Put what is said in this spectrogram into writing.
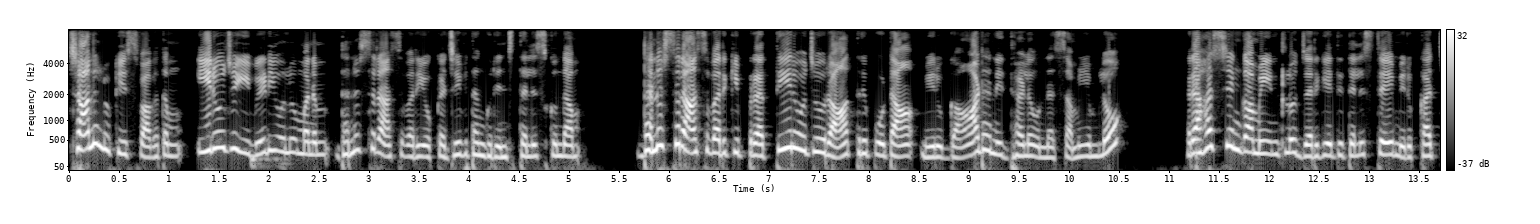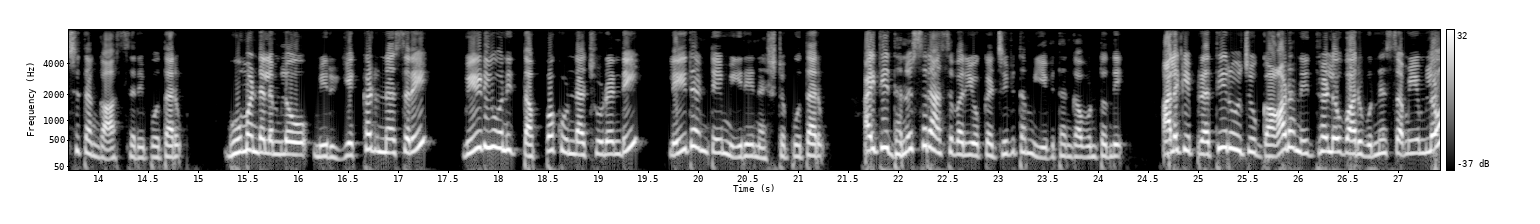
ఛానలుకి స్వాగతం. ఈరోజు ఈ వీడియోలో మనం ధనుస్సు రాశి వారి యొక్క జీవితం గురించి తెలుసుకుందాం. ధనుస్సు రాశి వారికి ప్రతిరోజు రాత్రిపూట మీరు గాఢ నిద్రలో ఉన్న సమయంలో రహస్యంగా మీ ఇంట్లో జరిగేది తెలిస్తే మీరు ఖచ్చితంగా ఆశ్చర్యపోతారు. భూమండలంలో మీరు ఎక్కడున్నా సరే వీడియోని తప్పకుండా చూడండి లేదంటే మీరే నష్టపోతారు. అయితే ధనుస్సు రాశి వారి యొక్క జీవితం ఏ విధంగా ఉంటుంది? అలాగే ప్రతిరోజు గాఢ నిద్రలో వారు ఉన్న సమయంలో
